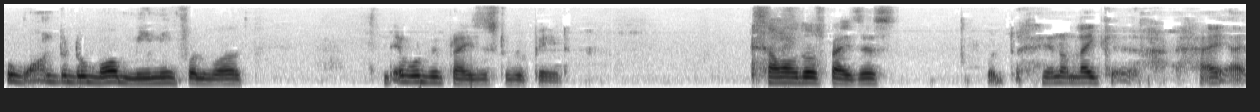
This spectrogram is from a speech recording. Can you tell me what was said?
who want to do more meaningful work, there would be prizes to be paid. Some of those prizes would, you know, like I, I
